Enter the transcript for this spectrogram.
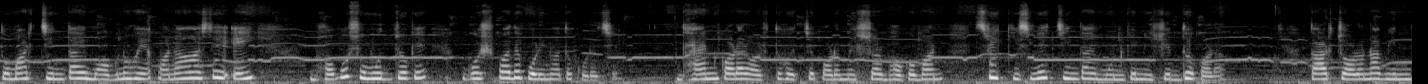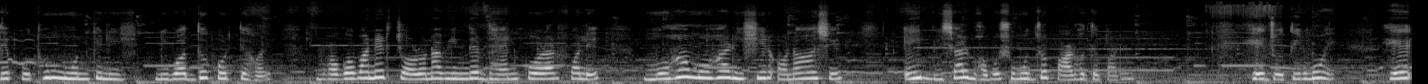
তোমার চিন্তায় মগ্ন হয়ে অনায়াসে এই ভবসমুদ্রকে গোষ্পদে পরিণত করেছে। ধ্যান করার অর্থ হচ্ছে পরমেশ্বর ভগবান শ্রীকৃষ্ণের চিন্তায় মনকে নিষিদ্ধ করা। তার চরণাবিন্দে প্রথম মনকে নিবদ্ধ করতে হয়। ভগবানের চরণাবিন্দের ধ্যান করার ফলে মহা মহা ঋষির অনায়াসে এই বিশাল ভবসমুদ্র পার হতে পারেন হে জ্যোতির্ময়, হে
